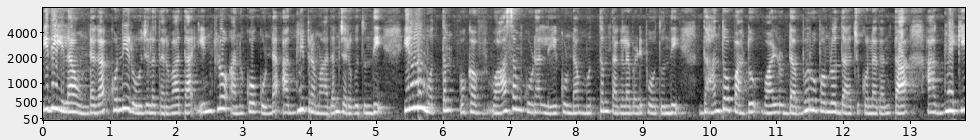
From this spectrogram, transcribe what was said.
ఇది ఇలా ఉండగా కొన్ని రోజుల తర్వాత ఇంట్లో అనుకోకుండా అగ్ని ప్రమాదం జరుగుతుంది. ఇల్లు మొత్తం ఒక వాసం కూడా లేకుండా మొత్తం తగలబడిపోతుంది. దాంతోపాటు వాళ్ళు డబ్బు రూపంలో దాచుకున్నదంతా అగ్నికి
